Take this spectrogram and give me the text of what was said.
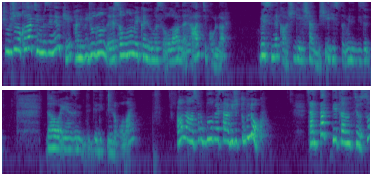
Şimdi vücut o kadar temizleniyor ki hani vücudun e, savunma mekanizması olan e, antikorlar besine karşı gelişen bir şey. Histamin, bize DAO enzim dedikleri olay. Ondan sonra bu mesela vücutta bu yok. Sen tak diye tanıtıyorsun.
